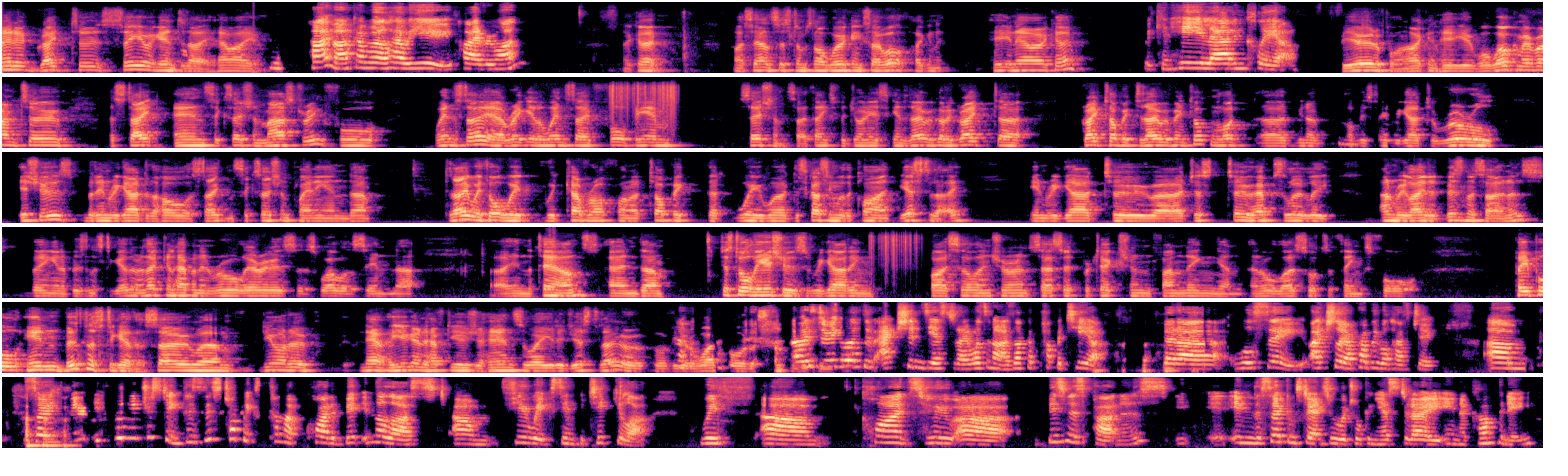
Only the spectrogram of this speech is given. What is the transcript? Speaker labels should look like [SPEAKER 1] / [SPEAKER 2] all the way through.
[SPEAKER 1] Great to see you again today. How are you?
[SPEAKER 2] Hi, Mark. I'm well. How are you? Hi, everyone.
[SPEAKER 1] Okay. My sound system's not working so well. I can hear you now, okay?
[SPEAKER 2] We can hear you loud and clear.
[SPEAKER 1] Beautiful. And I can hear you. Well, welcome everyone to Estate and Succession Mastery for Wednesday, our regular Wednesday 4 p.m. session. So thanks for joining us again today. We've got a great, uh, great topic today. We've been talking a lot, uh, you know, obviously in regard to rural issues, but in regard to the whole estate and succession planning. And uh, today we thought we'd we'd cover off on a topic that we were discussing with a client yesterday, in regard to uh, just two absolutely unrelated business owners being in a business together, and that can happen in rural areas as well as in uh, uh, in the towns, and um, just all the issues regarding buy sell insurance, asset protection, funding, and, and all those sorts of things for people in business together. So, um, do you want to now? Are you going to have to use your hands the way you did yesterday, or, or have you got a whiteboard or something?
[SPEAKER 2] I was doing lots of actions yesterday, wasn't I? I was like a puppeteer, but uh, we'll see. Actually, I probably will have to. Um, so it's been, it's been interesting because this topic's come up quite a bit in the last um, few weeks, in particular, with um, clients who are business partners in the circumstance we were talking yesterday in a company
